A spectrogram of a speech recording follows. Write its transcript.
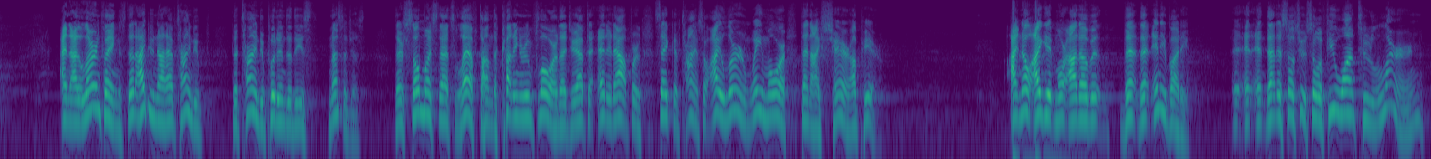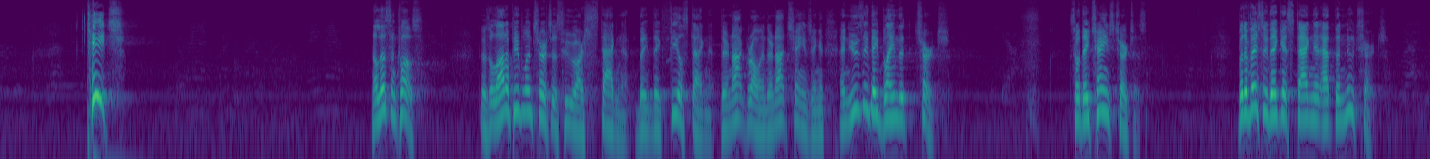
and I learn things that I do not have time to the time to put into these messages. There's so much that's left on the cutting room floor that you have to edit out for sake of time. So I learn way more than I share up here. I know I get more out of it than, than anybody. And, and that is so true. So if you want to learn, teach. Now, listen close. There's a lot of people in churches who are stagnant. They, they feel stagnant. They're not growing. They're not changing. And usually they blame the church. So they change churches. But eventually they get stagnant at the new church.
